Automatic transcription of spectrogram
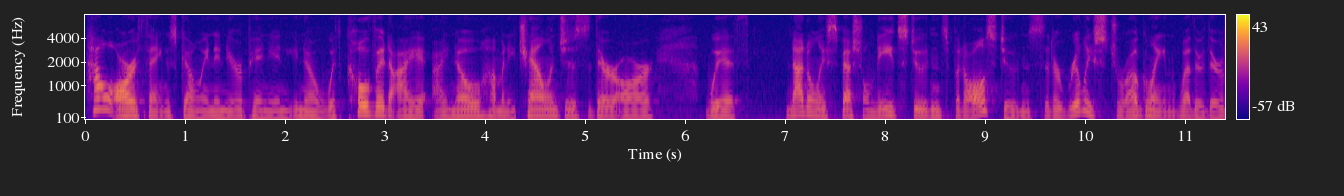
How are things going, in your opinion? You know, with COVID, I, I know how many challenges there are with not only special needs students, but all students that are really struggling, whether they're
